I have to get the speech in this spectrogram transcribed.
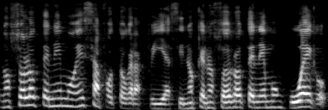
no solo tenemos esa fotografía, sino que nosotros tenemos un juego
